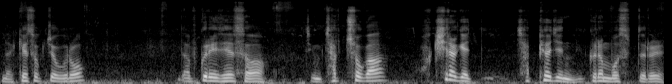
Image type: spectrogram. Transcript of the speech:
네, 계속적으로 업그레이드해서 지금 잡초가 확실하게 잡혀진 그런 모습들을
